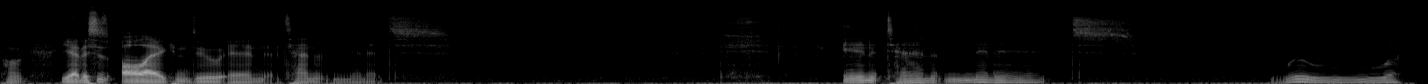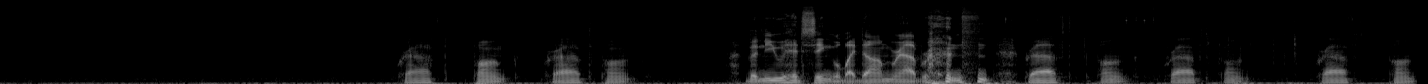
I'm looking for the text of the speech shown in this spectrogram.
punk. Yeah, this is all I can do in 10 minutes. In 10 minutes. Craft Punk. The new hit single by Dom Rabrun. Craft Punk. Craft Punk. Craft Punk.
